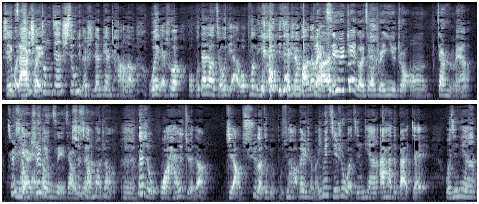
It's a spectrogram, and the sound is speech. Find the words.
所以我即使中间休息的时间变长了，我也说我不待到九点，我不离开健身。对，其实这个就是一种叫什么呀？其实也是跟自己较劲，是强迫症。嗯，但是我还是觉得，只要去了就比不去好。为什么？因为即使我今天 I had a bad day，我今天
